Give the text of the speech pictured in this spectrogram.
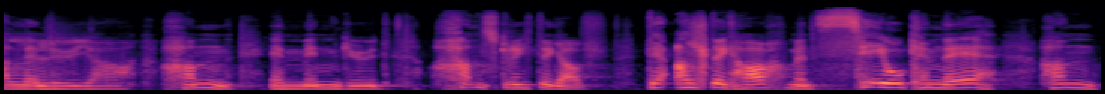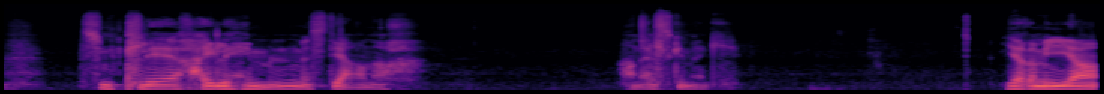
Halleluja. Han er min Gud. Han skryter jeg av. Det er alt jeg har, men se jo hvem det er. Han som kler hele himmelen med stjerner. Han elsker meg. Jeremia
